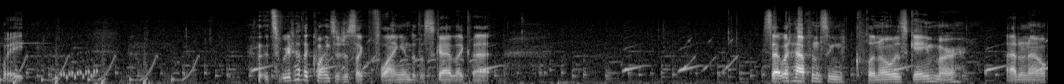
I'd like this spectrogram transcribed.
Wait. it's weird how the coins are just, like, flying into the sky like that. Is that what happens in Klonoa's game, or... I don't know.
